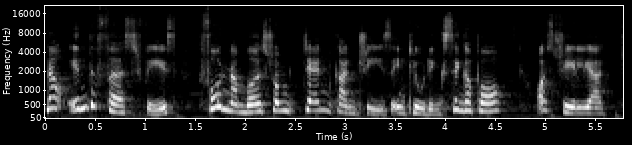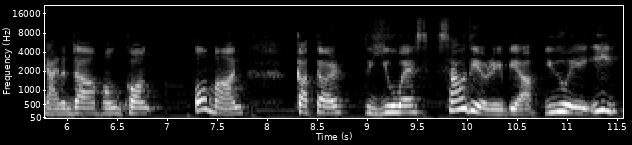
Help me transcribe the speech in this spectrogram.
Now, in the first phase, phone numbers from 10 countries, including Singapore, Australia, Canada, Hong Kong, Oman, Qatar, the US, Saudi Arabia, UAE,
